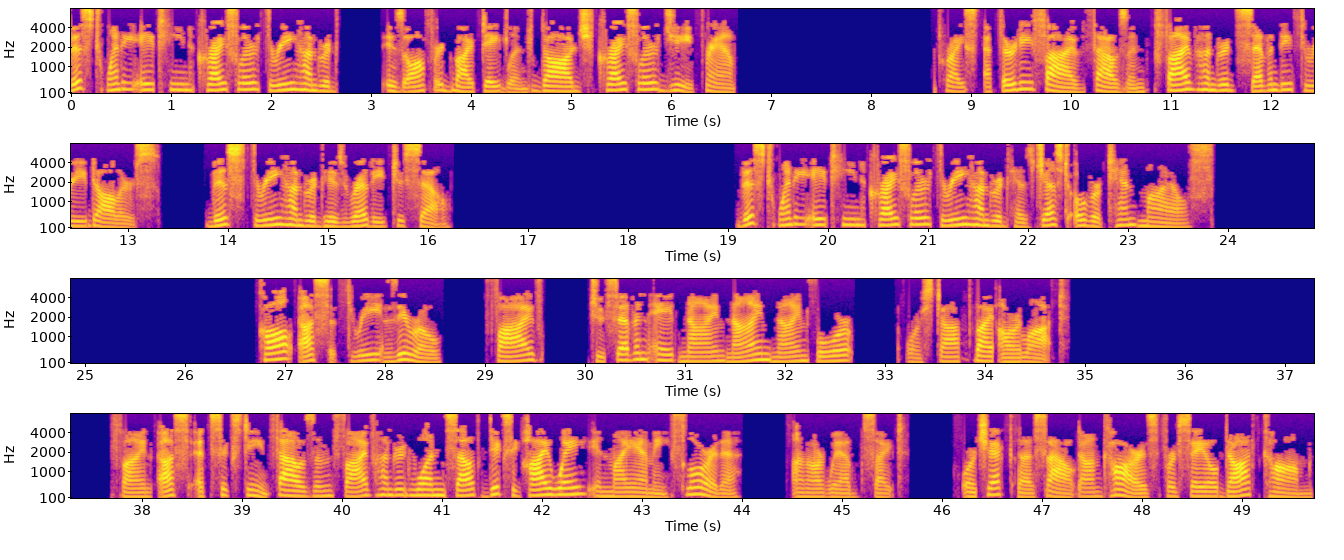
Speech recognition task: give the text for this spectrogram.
This 2018 Chrysler 300 is offered by Dadeland Dodge Chrysler Jeep Ram. Price at $35,573. This 300 is ready to sell. This 2018 Chrysler 300 has just over 10 miles. Call us at 305 2789994 or stop by our lot. Find us at 16501 South Dixie Highway in Miami, Florida on our website or check us out on carsforsale.com.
